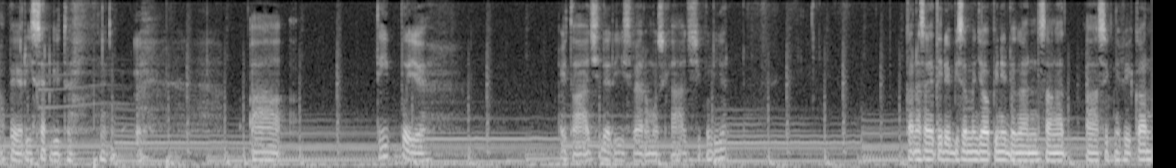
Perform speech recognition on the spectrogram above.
apa ya riset gitu uh, tipe ya. Itu aja dari selera musik aja sih kulihat karena saya tidak bisa menjawab ini dengan sangat uh, signifikan.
